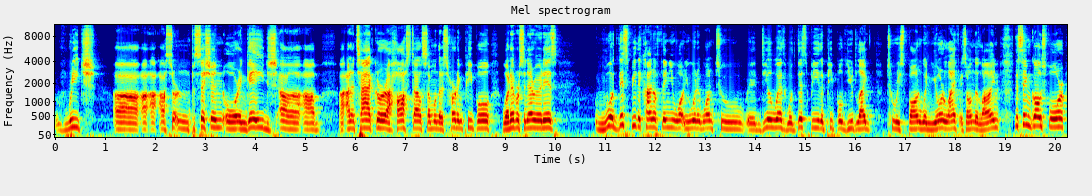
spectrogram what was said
reach uh, a, a- a certain position or engage uh, uh, an attacker, a hostile, someone that's hurting people, whatever scenario it is, would this be the kind of thing you want you would want to uh, deal with would this be the people you'd like to respond when your life is on the line. The same goes for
